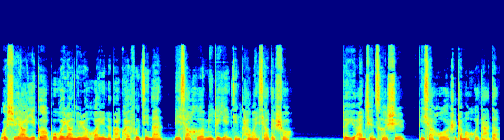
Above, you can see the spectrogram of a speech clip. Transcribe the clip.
我需要一个不会让女人怀孕的八块腹肌男。李小河眯着眼睛开玩笑地说：“对于安全测试，李小河是这么回答的。”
